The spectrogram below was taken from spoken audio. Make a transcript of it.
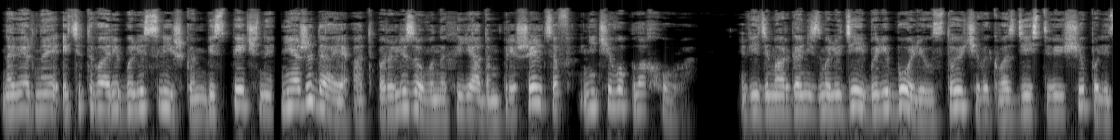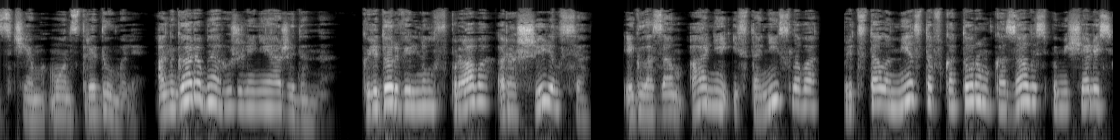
Наверное, эти твари были слишком беспечны, не ожидая от парализованных ядом пришельцев ничего плохого. Видимо, организмы людей были более устойчивы к воздействию щупалец, чем монстры думали. Ангар обнаружили неожиданно. Коридор вильнул вправо, расширился, и глазам Ани и Станислава предстало место, в котором, казалось, помещались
